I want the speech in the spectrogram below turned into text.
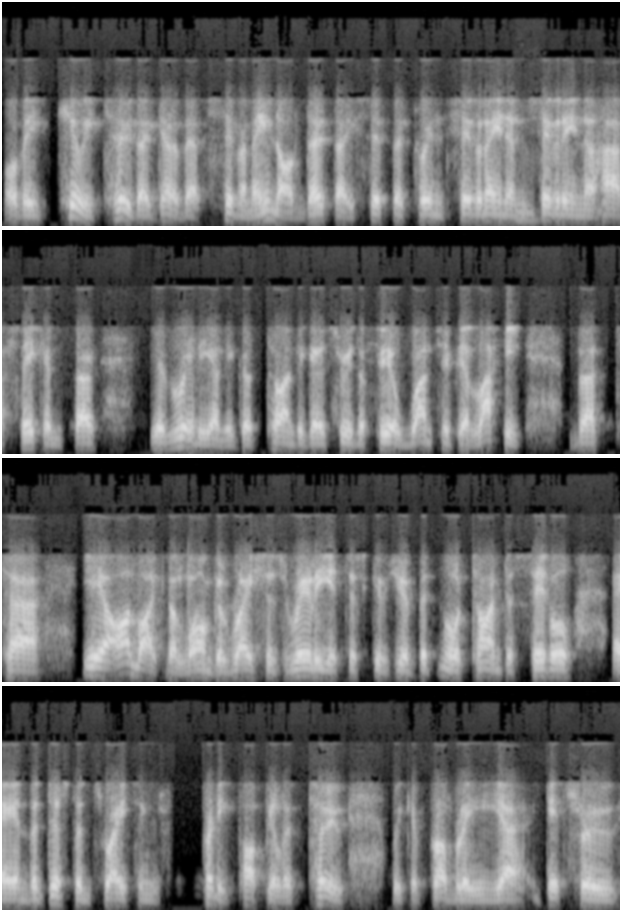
or the QE2, they go about 17 odd, don't they? Sit between 17 and mm. 17 and a half seconds. So you've really only got time to go through the field once if you're lucky. But uh, yeah, I like the longer races, really. It just gives you a bit more time to settle, and the distance racing's pretty popular too. We could probably uh, get through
